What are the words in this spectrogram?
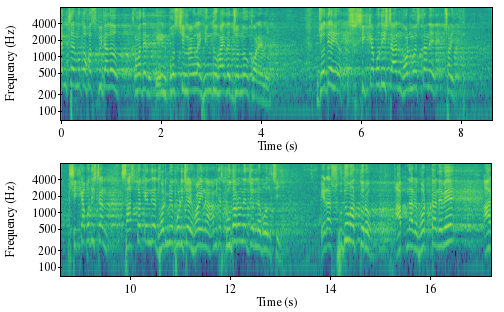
এমসের মতো হসপিটালও আমাদের পশ্চিমবাংলায় হিন্দু ভাইদের জন্যও করেনি। যদি শিক্ষা প্রতিষ্ঠান, ধর্মস্থানে সরি শিক্ষা প্রতিষ্ঠান, স্বাস্থ্যকেন্দ্রে ধর্মীয় পরিচয় হয় না, আমি জাস্ট উদাহরণের জন্য বলছি। এরা শুধুমাত্র আপনার ভোটটা নেবে আর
